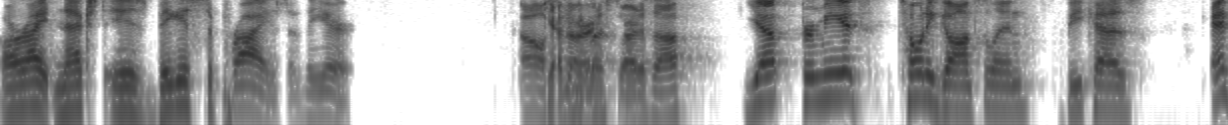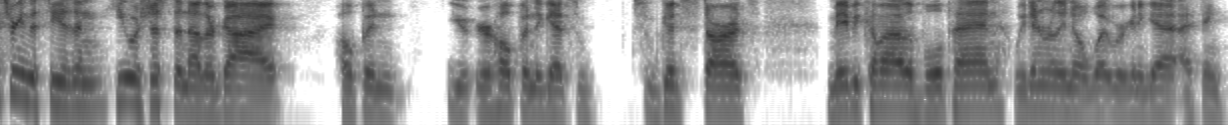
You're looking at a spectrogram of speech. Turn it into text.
All right. Next is biggest surprise of the year. Oh, Kevin, start. you want to start us off? Yep. For me, it's Tony Gonsolin because entering the season, he was just another guy hoping you're hoping to get some some good starts maybe come out of the bullpen. We didn't really know what we were going to get. I think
